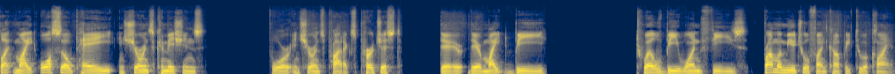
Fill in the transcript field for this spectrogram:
but might also pay insurance commissions for insurance products purchased. There, there might be 12B1 fees from a mutual fund company to a client.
